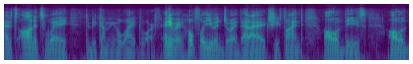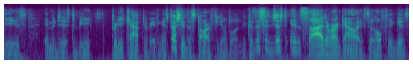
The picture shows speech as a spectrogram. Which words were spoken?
and it's on its way to becoming a white dwarf. Anyway, hopefully you enjoyed that. I actually find all of these all of these images to be pretty captivating, especially the star field one, because this is just inside of our galaxy. So hopefully it gives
